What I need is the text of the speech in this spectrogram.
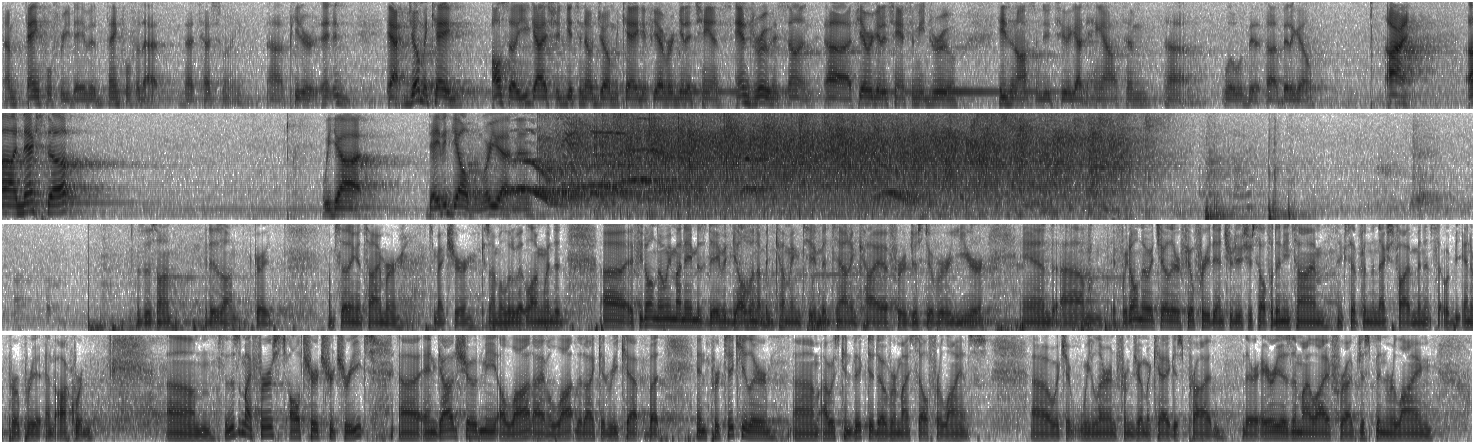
I'm thankful for you, David. Thankful for that, that testimony. Uh, Peter, and, and, yeah, Joe McKeag. Also, you guys should get to know Joe McKeag if you ever get a chance, and Drew, his son. Uh, if you ever get a chance to meet Drew, he's an awesome dude too. I got to hang out with him uh, a little bit, bit ago. All right. Uh, next up, we got David Gelvin. Where you at, man? Is this on? It is on. Great. I'm setting a timer to make sure because I'm a little bit long winded. Uh, if you don't know me, my name is David Gelvin. I've been coming to Midtown and Kaya for just over a year. And um, if we don't know each other, feel free to introduce yourself at any time, except for in the next five minutes. That would be inappropriate and awkward. Um, so, this is my first all church retreat, uh, and God showed me a lot. I have a lot that I could recap, but in particular, um, I was convicted over my self reliance uh, which we learned from Joe McKeag is pride. There are areas in my life where I've just been relying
